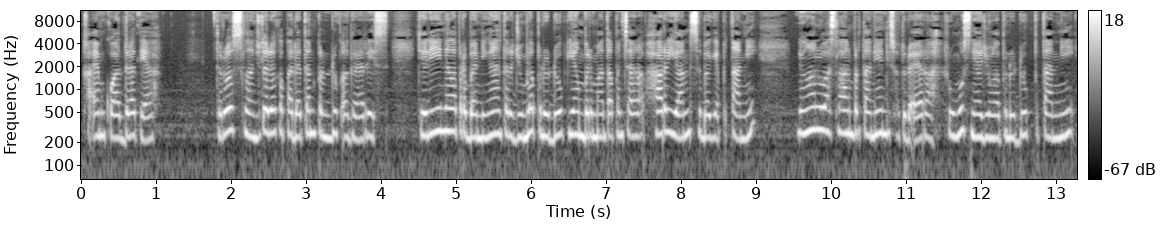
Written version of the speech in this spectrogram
KM kuadrat ya. Terus lanjut ada kepadatan penduduk agraris. Jadi inilah perbandingan antara jumlah penduduk yang bermata pencaharian sebagai petani dengan luas lahan pertanian di suatu daerah. Rumusnya jumlah penduduk petani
